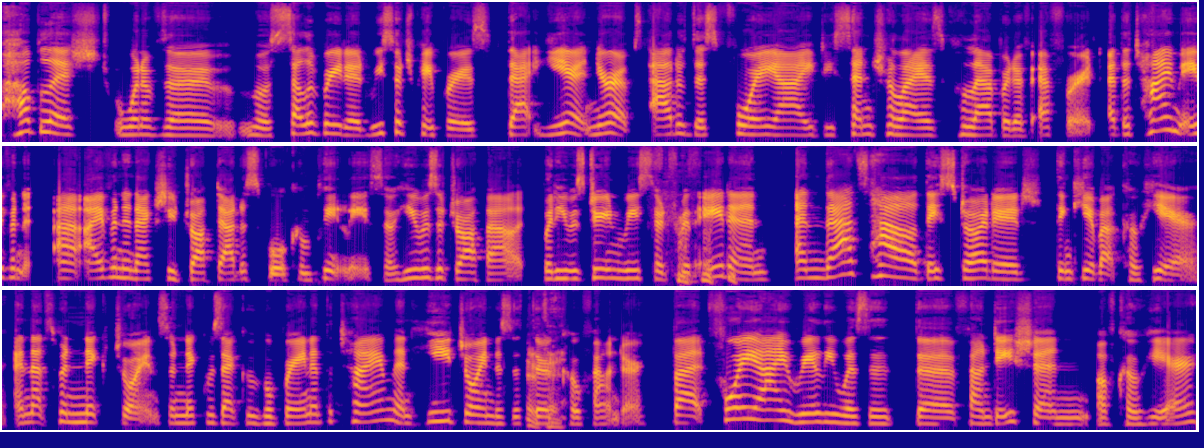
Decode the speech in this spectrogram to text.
published one of the most celebrated research papers that year in NeurIPS out of this 4AI decentralized collaborative effort. At the time, Ivan, uh, Ivan had actually dropped out of school completely. So he was a dropout, but he was doing research with Aidan. And that's how they started thinking about Cohere. And that's when Nick joined. So Nick was at Google Brain at the time and he joined as the third okay. co founder. But 4AI really was the, the foundation of Cohere.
